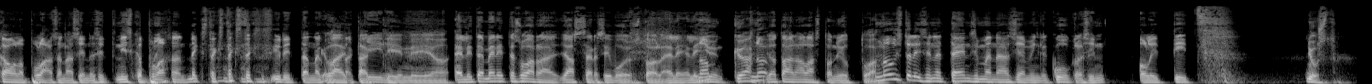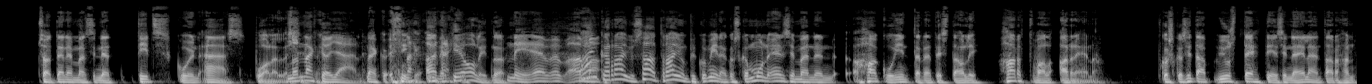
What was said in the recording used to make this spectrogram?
kaula pulasena sinne, sitten niska pulasena, next, next, next, next, yrittää nakuttaa Laittaa kiinni. kiinni joo. Eli te menitte suoraan Jasser-sivustoille, eli, eli No, jynkkyä, no- jotain alaston juttua. Muistelisin, että ensimmäinen asia, minkä googlasin, oli tits. Just. Sä oot enemmän sinne tits kuin ass puolelle. No sitten. näköjään. Näkö, niin, ainakin olit. No. Niin, em, em, Aika raju, sä oot rajumpi kuin minä, koska mun ensimmäinen haku internetistä oli Hartwall Areena. Koska sitä just tehtiin sinne eläintarhan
